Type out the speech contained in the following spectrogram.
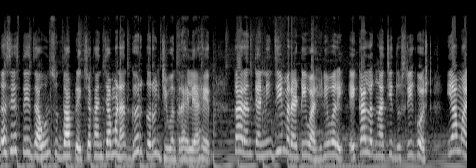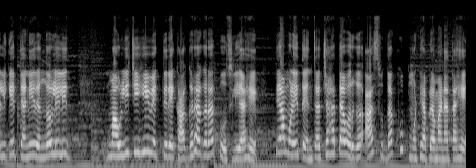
तसेच ते जाऊन सुद्धा प्रेक्षकांच्या मनात घर करून जिवंत राहिले आहेत. कारण त्यांनी जी मराठी वाहिनीवरील एका लग्नाची दुसरी गोष्ट या मालिकेत त्यांनी रंगवलेली माऊलीची ही व्यक्तिरेखा घराघरात पोचली आहे. त्यामुळे त्यांचा चाहता वर्ग आज सुद्धा खूप मोठ्या प्रमाणात आहे.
